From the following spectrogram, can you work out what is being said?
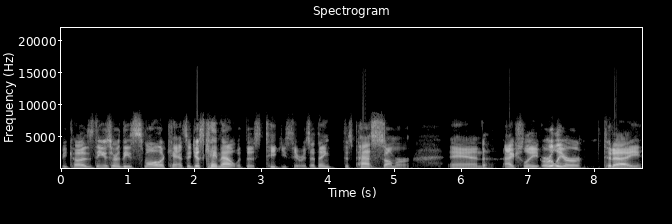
because these are these smaller cans. They just came out with this Tiki series, I think, this past summer, and actually earlier today,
